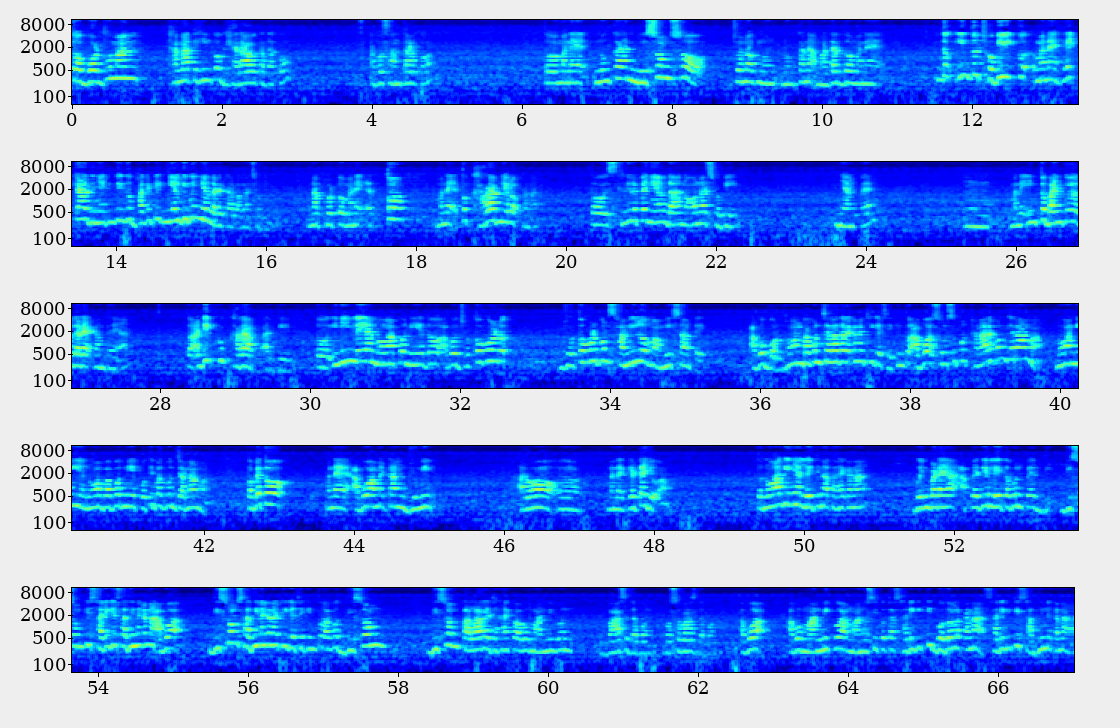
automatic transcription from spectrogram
তো বর্ধমান থানা তিহিন কো ঘেরাও কাদা কো। আবো সান্তাড় কো। ᱛᱚ ᱢᱟᱱᱮ ᱱᱚᱝᱠᱟ ᱱᱤᱥᱚᱝᱥᱚ ᱡᱚᱱᱚᱠ ᱱᱚᱝᱠᱟᱱᱟᱜ ᱢᱟᱰᱟᱨ ᱫᱚ ᱢᱟᱱᱮ ᱤᱧᱫᱚ ᱤᱧᱫᱚ ᱪᱷᱚᱵᱤ ᱠᱚ ᱢᱟᱱᱮ ᱦᱮᱡ ᱠᱟᱣᱫᱤᱧᱟ ᱠᱤᱱᱛᱩ ᱤᱧᱫᱚ ᱵᱷᱟᱜᱮ ᱴᱷᱤᱠ ᱧᱮᱞ ᱜᱮ ᱵᱟᱹᱧ ᱧᱮᱞ ᱫᱟᱲᱮ ᱠᱟᱣᱫᱟ ᱚᱱᱟ ᱪᱷᱚᱵᱤ ᱚᱱᱟ ᱯᱷᱳᱴᱳ ᱢᱟᱱᱮ ᱮᱛᱚ ᱢᱟᱱᱮ ᱮᱛᱚ ᱠᱷᱟᱨᱟᱯ ᱧᱮᱞᱚᱜ ᱠᱟᱱᱟ ᱛᱚ ᱥᱠᱨᱤᱱ ᱨᱮᱯᱮ ᱧᱮᱞ ᱫᱟ ᱱᱚᱜᱼᱚᱱᱟ ᱪᱷᱚᱵᱤ ᱧᱮᱞ ᱯᱮ মানে ইন তো বাই কয়ো দাঁড়ায় কান তাহেয়া তো আডি খুব খারাপ আর কি তো ইনিং লেয়া নোয়া কো নিয়ে দো আবো যত হর যত হর বন সামিলো মা মিসাতে আবু বর্ধমান বাবন ᱪᱟᱞᱟᱣ ᱫᱟᱲᱮᱭᱟᱜ ᱠᱟᱱᱟ ᱴᱷᱤᱠ ᱟᱪᱷᱮ ᱠᱤᱱᱛᱩ ᱟᱵᱚᱣᱟᱜ ᱥᱩᱨ ᱥᱩᱯᱩᱨ ᱛᱷᱟᱱᱟ ᱨᱮᱵᱚᱱ ᱜᱷᱮᱨᱟᱣᱢᱟ ᱱᱚᱣᱟ নিয়ে, নোয়া বাবদ নিয়ে প্রতিবাদ বন জানামা তবে তো মানে আবহাওয়া মেটাং জমি আর মানে কেটেজোয়া তো নোয়া গে ইয়া লেদিনা তাহে কানা, বইন বাড়ায়া আপে গে লে তাবন পে দিসম কি সারি গে স্বাধীন কানা? আবু দিসম স্বাধীন কানা ঠিক আছে, কিন্তু আবু দিসম দিসম তালারে যাহাই কো আবো মাননি বন বাস ᱫᱟᱵᱚᱱ বসবাস ᱫᱟᱵᱚᱱ আবো আবো ᱠᱚᱣᱟᱜ মানসিকতা সারিগে কি বদল কানা? সারিগে কি স্বাধীন কানা?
